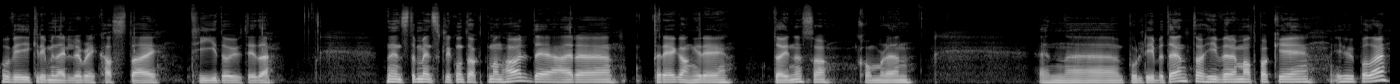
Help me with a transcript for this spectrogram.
hvor vi kriminelle blir kasta i tid og utide. Den eneste menneskelige kontakten man har, det er eh, tre ganger i døgnet så kommer det en, en eh, politibetjent og hiver en matpakke i, i huet på deg.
